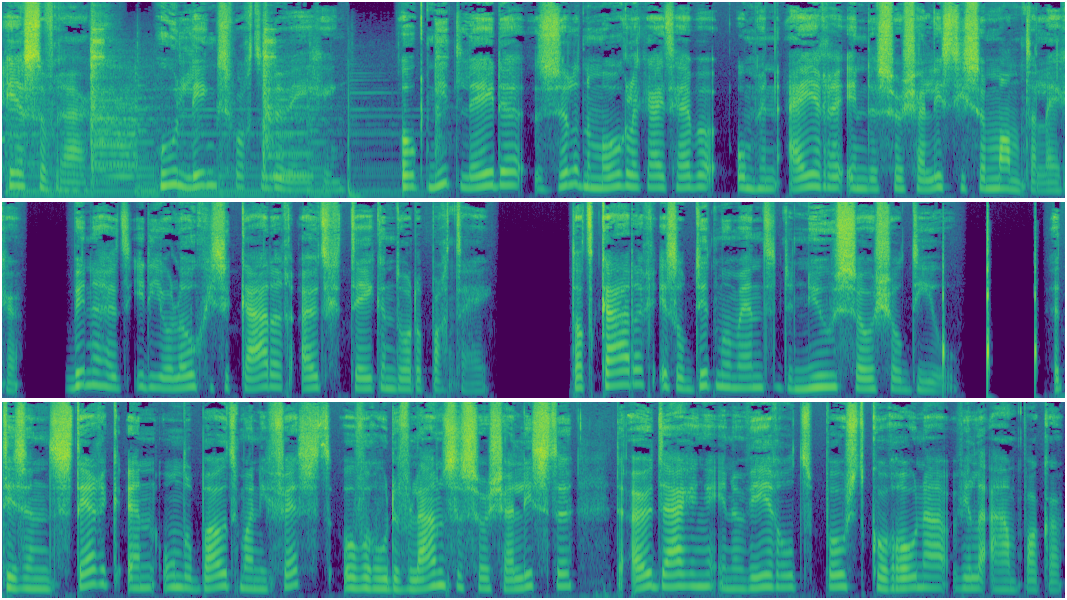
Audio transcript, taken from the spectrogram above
Eerste vraag. Hoe links wordt de beweging? Ook niet-leden zullen de mogelijkheid hebben om hun eieren in de socialistische man te leggen, binnen het ideologische kader uitgetekend door de partij. Dat kader is op dit moment de New Social Deal. Het is een sterk en onderbouwd manifest over hoe de Vlaamse socialisten de uitdagingen in een wereld post-corona willen aanpakken.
